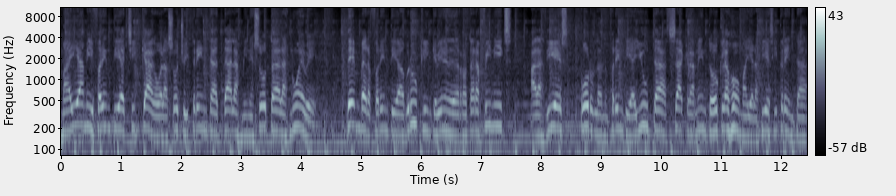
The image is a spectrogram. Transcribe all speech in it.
Miami frente a Chicago a las 8 y 30, Dallas, Minnesota a las 9. Denver frente a Brooklyn que viene de derrotar a Phoenix a las 10, Portland frente a Utah, Sacramento, Oklahoma y a las 10 y 30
